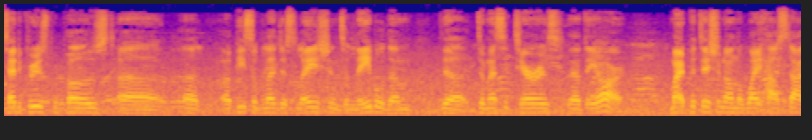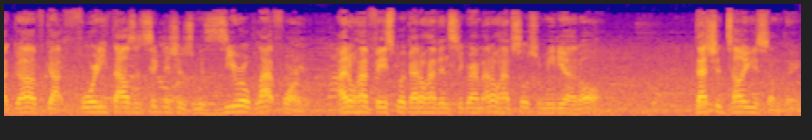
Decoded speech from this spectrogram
Ted Cruz proposed uh, a, a piece of legislation to label them the domestic terrorists that they are. My petition on the WhiteHouse.gov got 40,000 signatures with zero platform. I don't have Facebook, I don't have Instagram, I don't have social media at all. That should tell you something.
